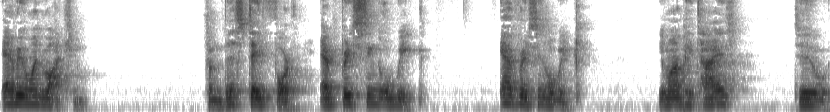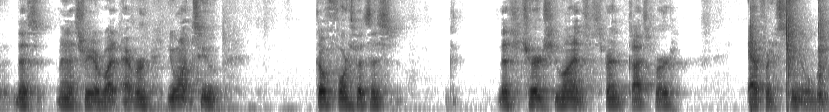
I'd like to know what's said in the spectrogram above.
Everyone watching. From this day forth, every single week. Every single week. You want to pay tithes to this ministry or whatever. You want to go forth with this this church. You want to spread God's word every single week.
